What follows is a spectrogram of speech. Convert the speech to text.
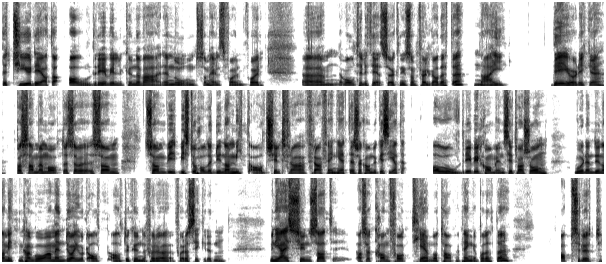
betyr det at det aldri vil kunne være noen som helst form for volatilitetsøkning som følge av dette? Nei, det gjør det ikke. På samme måte så, som som hvis du holder dynamitt atskilt fra, fra fengheter, så kan du ikke si at det aldri vil komme en situasjon hvor den dynamitten kan gå av, men du har gjort alt, alt du kunne for å, for å, sikre den. Men jeg syns at altså, kan folk tjene og tape penger på dette? Absolutt.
